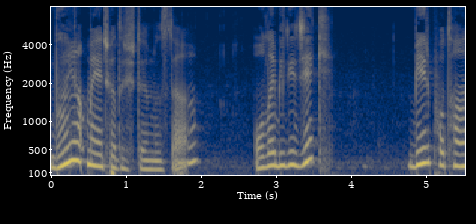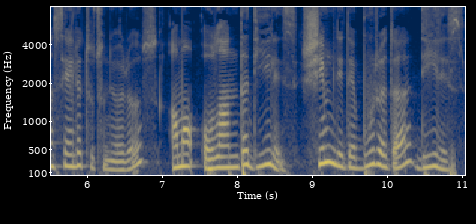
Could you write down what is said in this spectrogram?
Bunu yapmaya çalıştığımızda olabilecek bir potansiyele tutunuyoruz ama olanda değiliz. Şimdi de burada değiliz.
